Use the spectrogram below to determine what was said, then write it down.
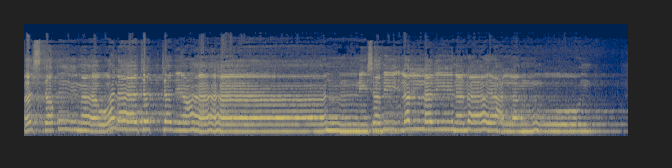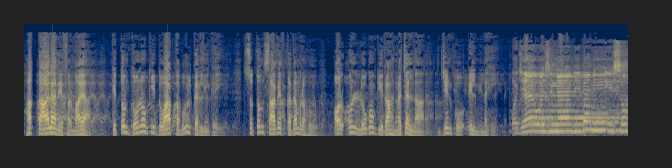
فاستقيما ولا تتبعان سبيل الذين لا يعلمون۔ حق تعالی نے فرمایا کہ تم دونوں کی دعا قبول کر لی گئی۔ سو تم ثابت قدم رہو اور ان لوگوں کی راہ نہ چلنا جن کو علم نہیں۔ وجاوزنا ببني إسرائيل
